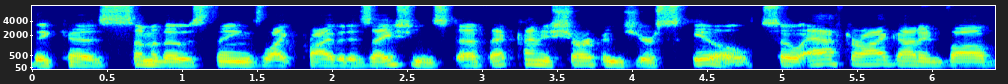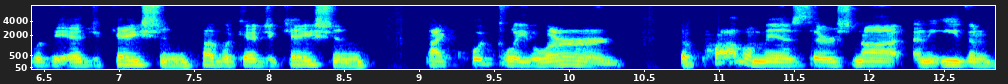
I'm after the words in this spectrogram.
because some of those things like privatization stuff, that kind of sharpens your skills. So after I got involved with the education, public education, I quickly learned the problem is there's not an even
